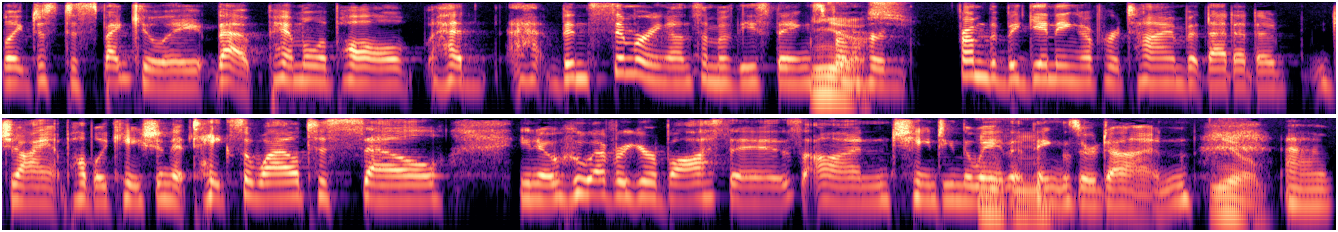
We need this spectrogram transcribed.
like, just to speculate, that Pamela Paul had, had been simmering on some of these things yes. from her from the beginning of her time, but that at a giant publication, it takes a while to sell, you know, whoever your boss is on changing the way mm-hmm. that things are done. Yeah. Um,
